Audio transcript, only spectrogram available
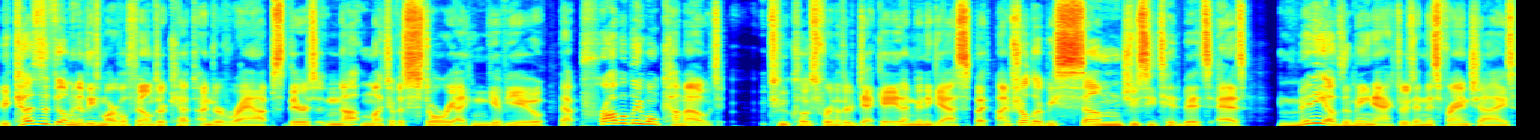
Because the filming of these Marvel films are kept under wraps, there's not much of a story I can give you that probably won't come out too close for another decade, I'm going to guess, but I'm sure there'll be some juicy tidbits as many of the main actors in this franchise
